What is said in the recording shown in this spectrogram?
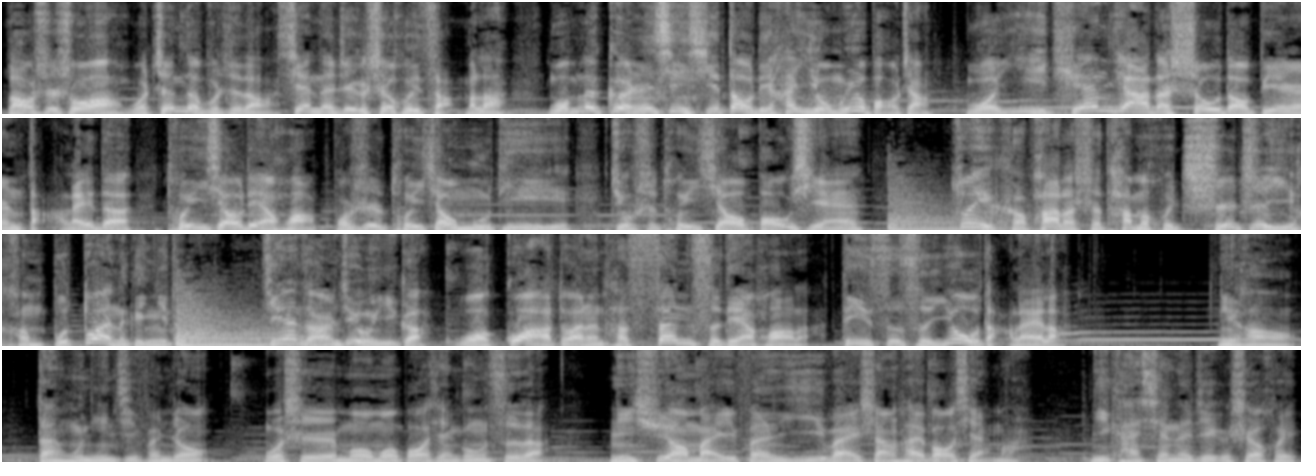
老实说，我真的不知道现在这个社会怎么了，我们的个人信息到底还有没有保障？我一天家的收到别人打来的推销电话，不是推销墓地，就是推销保险。最可怕的是，他们会持之以恒，不断的给你打。今天早上就有一个，我挂断了他三次电话了，第四次又打来了。你好，耽误您几分钟，我是某某保险公司的，您需要买一份意外伤害保险吗？你看现在这个社会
